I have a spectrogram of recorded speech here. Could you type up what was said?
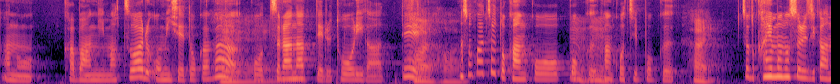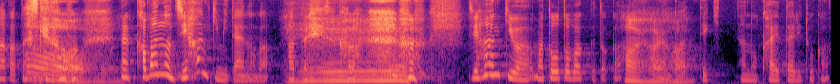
あのカバンにまつわるお店とかがこう連なってる通りがあって、はいはい。まあそこはちょっと観光っぽく、うんうん。観光地っぽくはい。ちょっと買い物する時間はなかったんですけど なんかカバンの自販機みたいのがあったりとか。自販機はまあトートバッグとかなんはかできあの買えたりとか、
